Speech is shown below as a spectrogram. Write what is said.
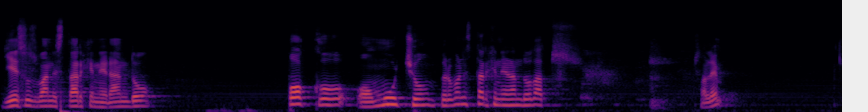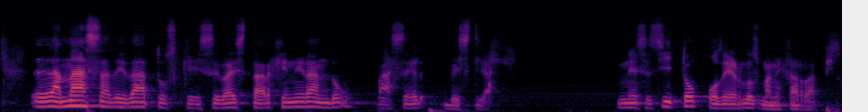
Y esos van a estar generando poco o mucho, pero van a estar generando datos. ¿Sale? La masa de datos que se va a estar generando va a ser bestial. Necesito poderlos manejar rápido.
